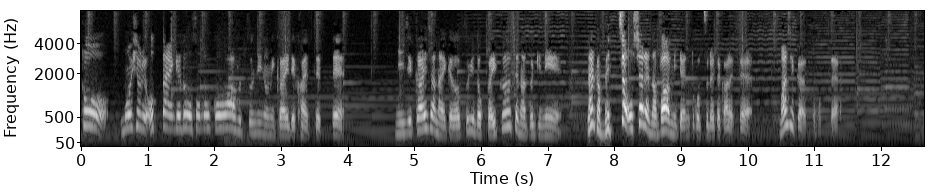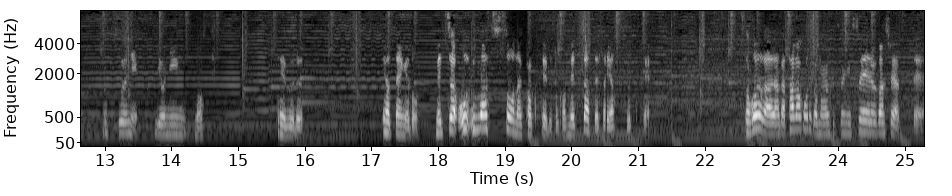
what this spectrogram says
と、もう一人おったんやけど、その子は普通に飲み会で帰ってって、二次会じゃないけど、次どっか行くってな時に、なんかめっちゃおしゃれなバーみたいなとこ連れてかれて、マジかよと思って。普通に4人のテーブルやったんやけど、めっちゃおうまそうなカクテルとかめっちゃあってさ、安くって。そこがなんかタバコとかも普通に吸える場所やって、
